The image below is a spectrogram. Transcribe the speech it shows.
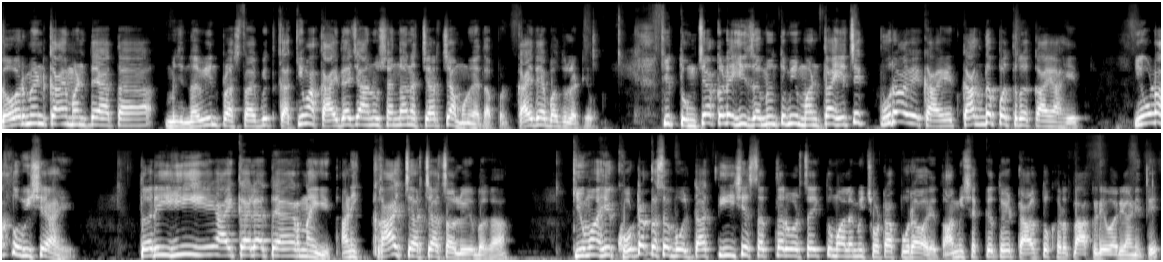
गव्हर्नमेंट काय म्हणते आता? म्हणजे नवीन प्रस्तावित का किंवा कायद्याच्या अनुषंगानं चर्चा म्हणूयात आपण. कायद्या बाजूला ठेवा. की तुमच्याकडे ही जमीन तुम्ही म्हणता ह्याचे पुरावे काय आहेत? कागदपत्र काय आहेत? एवढाच तो विषय आहे. तरीही हे ऐकायला तयार नाहीत. आणि काय चर्चा चालू आहे बघा? किंवा हे खोटं कसं बोलतात? तीनशे सत्तर वर्ष एक तुम्हाला मी छोटा पुरावा देतो. आम्ही शक्यतो हे टाळतो खरं तर आकडेवारी आणि ते.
